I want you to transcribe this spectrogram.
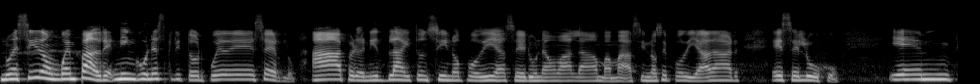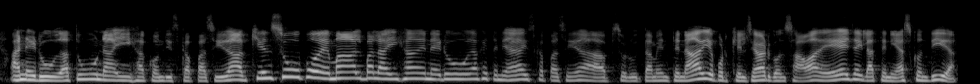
no he sido un buen padre, ningún escritor puede serlo. Ah, pero Enid Blyton sí no podía ser una mala mamá, sí no se podía dar ese lujo. Eh, a Neruda tuvo una hija con discapacidad. ¿Quién supo de Malva, la hija de Neruda, que tenía discapacidad? Absolutamente nadie, porque él se avergonzaba de ella y la tenía escondida.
